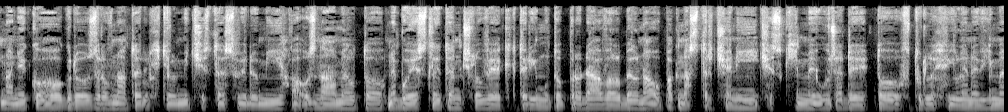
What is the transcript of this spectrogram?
na někoho, kdo zrovna tedy chtěl mít čisté svědomí a oznámil to, nebo jestli ten člověk, který mu to prodával, byl naopak nastrčený českými úřady, to v tuhle chvíli nevíme.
